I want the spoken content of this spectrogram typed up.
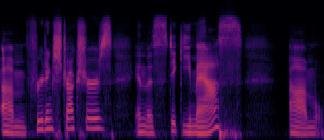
um, fruiting structures in this sticky mass. Um,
